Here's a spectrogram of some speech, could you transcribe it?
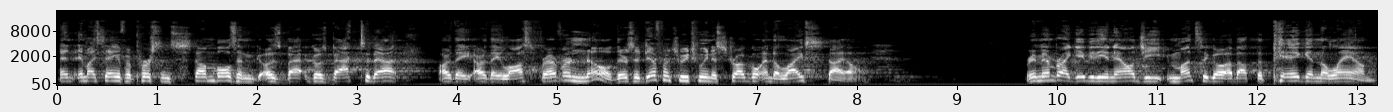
And am I saying if a person stumbles and goes back, goes back to that, are they, are they lost forever? No. There's a difference between a struggle and a lifestyle. Remember I gave you the analogy months ago about the pig and the lamb.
